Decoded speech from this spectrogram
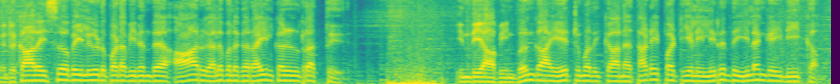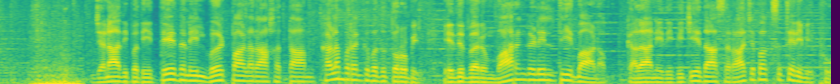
இன்று காலை சேவையில் ஈடுபடவிருந்த ஆறு அலுவலக ரயில்கள் ரத்து. இந்தியாவின் வெங்காய ஏற்றுமதிக்கான தடைப்பட்டியலில் இருந்து இலங்கை நீக்கம். ஜனாதிபதி தேர்தலில் வேட்பாளராக தாம் களமிறங்குவது தொடர்பில் எதிர்வரும் வாரங்களில் தீர்மானம். கலாநிதி விஜயதாச ராஜபக்ச தெரிவிப்பு.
